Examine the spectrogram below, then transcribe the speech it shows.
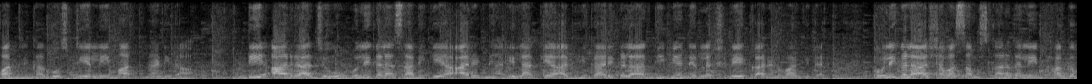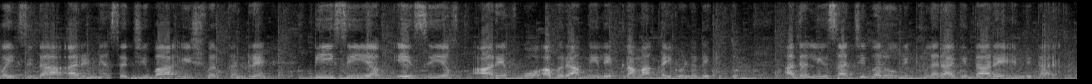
ಪತ್ರಿಕಾಗೋಷ್ಠಿಯಲ್ಲಿ ಮಾತನಾಡಿದ ಡಿಆರ್ ರಾಜು ಹುಲಿಗಳ ಸಾವಿಗೆ ಅರಣ್ಯ ಇಲಾಖೆಯ ಅಧಿಕಾರಿಗಳ ದಿವ್ಯ ನಿರ್ಲಕ್ಷ್ಯವೇ ಕಾರಣವಾಗಿದೆ. ಹುಲಿಗಳ ಶವ ಸಂಸ್ಕಾರದಲ್ಲಿ ಭಾಗವಹಿಸಿದ ಅರಣ್ಯ ಸಚಿವ Eshwar Khandre, DCF ACF RFO ಅವರ ಮೇಲೆ ಕ್ರಮ ಕೈಗೊಳ್ಳಬೇಕಿತ್ತು. ಅದರಲ್ಲಿ ಸಚಿವರು ವಿಫಲರಾಗಿದ್ದಾರೆ ಎಂದಿದ್ದಾರೆ.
